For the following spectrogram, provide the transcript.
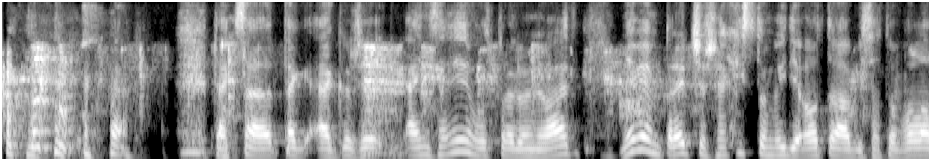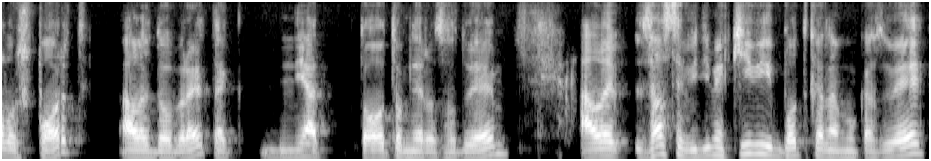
tak sa, tak akože ani sa neviem ospravedlňovať. Neviem prečo šachistom ide o to, aby sa to volalo šport, ale dobre, tak ja to o tom nerozhodujem. Ale zase vidíme, Kiwi bodka nám ukazuje,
